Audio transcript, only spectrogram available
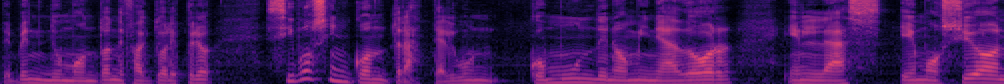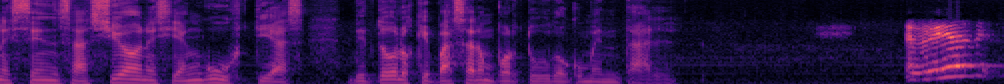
dependen de un montón de factores, pero si vos encontraste algún común denominador en las emociones, sensaciones y angustias de todos los que pasaron por tu documental. En realidad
